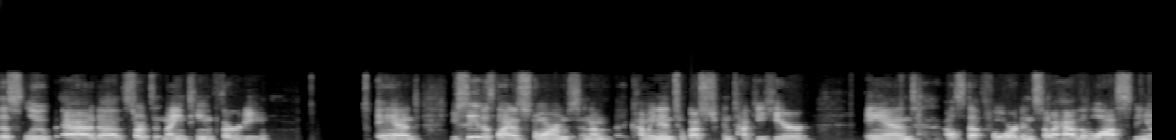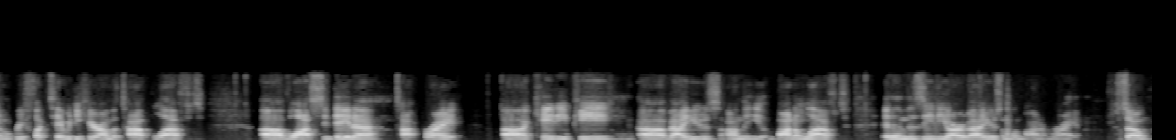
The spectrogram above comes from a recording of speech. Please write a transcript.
this loop at, uh, starts at 1930. And you see this line of storms, and I'm coming into Western Kentucky here, and I'll step forward. And so I have the velocity, you know, reflectivity here on the top left, uh, velocity data, top right, uh, KDP uh, values on the bottom left, and then the ZDR values on the bottom right. So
